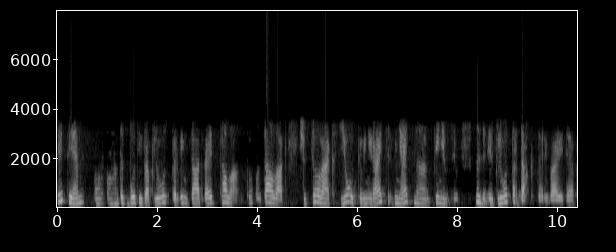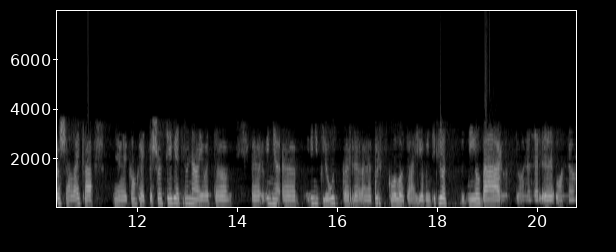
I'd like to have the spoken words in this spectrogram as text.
citiem, un, un tas būtībā kļūst par viņu tādu veidu talantu, un tālāk šis cilvēks jūt, ka viņi ir aic, viņa aicinājums, pieņemsim, nezinu, ir kļūt par dakteri, vai tajā pašā laikā, e, konkrēti par šo sievieti runājot, e, viņa, viņa kļūst par, par skolotāju, jo viņa tik ļoti mīl bērnus un, un, un, un,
